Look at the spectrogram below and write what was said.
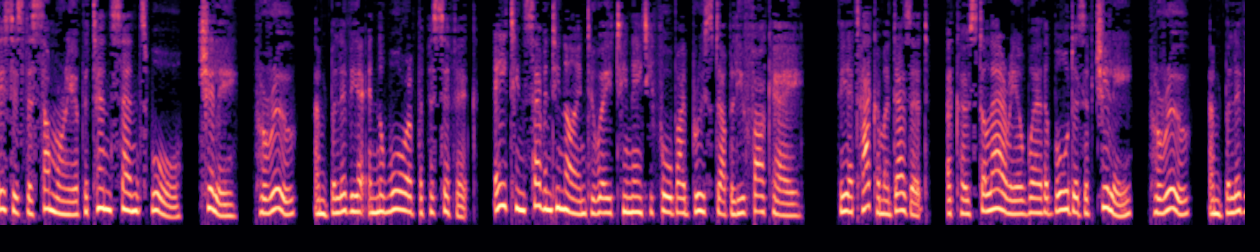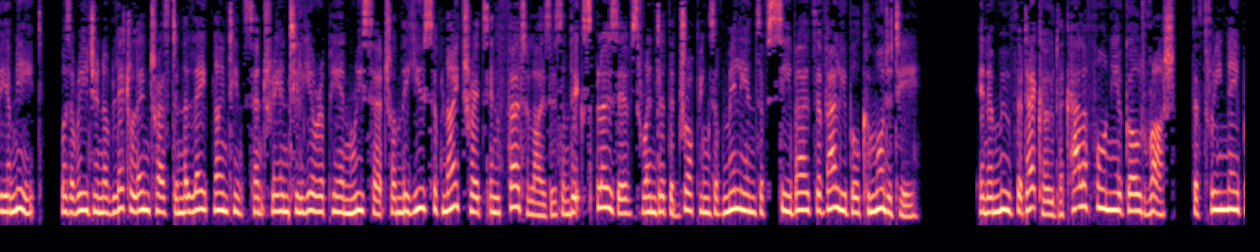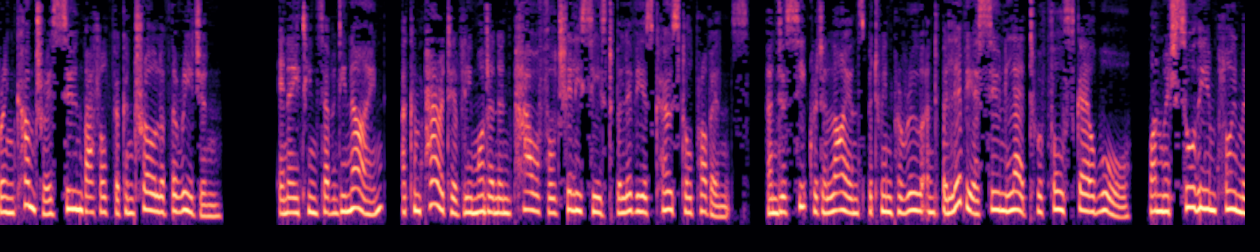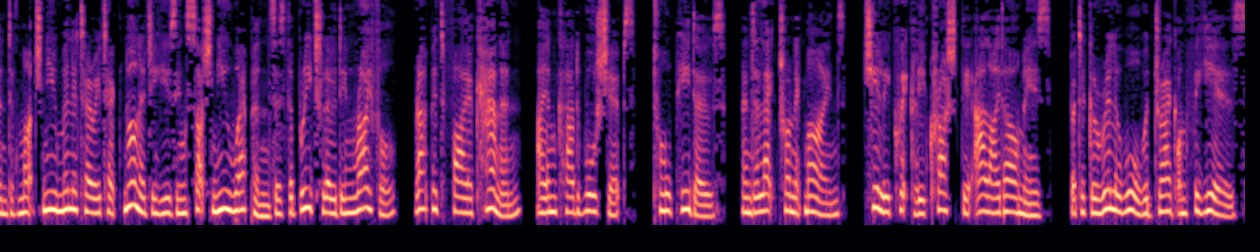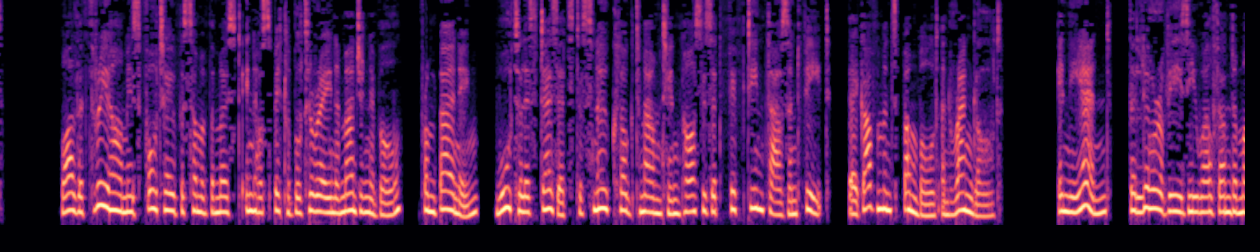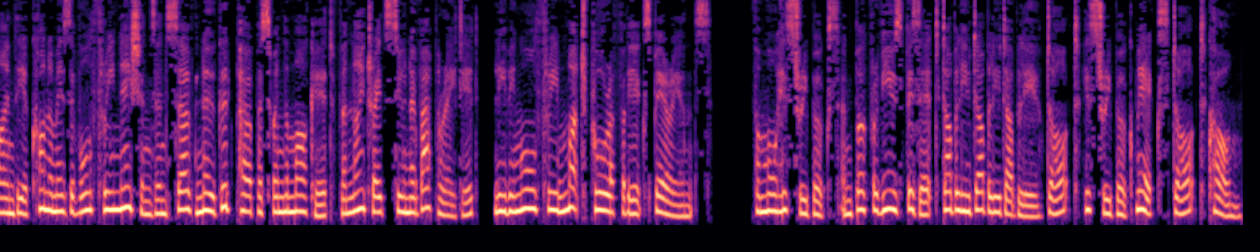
This is the summary of the Ten Cents War, Chile, Peru, and Bolivia in the War of the Pacific, 1879-1884 by Bruce W. Farcau. The Atacama Desert, a coastal area where the borders of Chile, Peru, and Bolivia meet, was a region of little interest in the late 19th century until European research on the use of nitrates in fertilizers and explosives rendered the droppings of millions of seabirds a valuable commodity. In a move that echoed the California gold rush, the three neighboring countries soon battled for control of the region. In 1879, a comparatively modern and powerful Chile seized Bolivia's coastal province, and a secret alliance between Peru and Bolivia soon led to a full-scale war one which saw the employment of much new military technology using such new weapons as the breech-loading rifle, rapid-fire cannon, ironclad warships, torpedoes, and electronic mines, Chile quickly crushed the Allied armies, but a guerrilla war would drag on for years. While the three armies fought over some of the most inhospitable terrain imaginable, from burning, waterless deserts to snow-clogged mountain passes at 15,000 feet, their governments bumbled and wrangled. In the end, the lure of easy wealth undermined the economies of all three nations and served no good purpose when the market for nitrates soon evaporated, leaving all three much poorer for the experience. For more history books and book reviews visit www.historybookmix.com.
